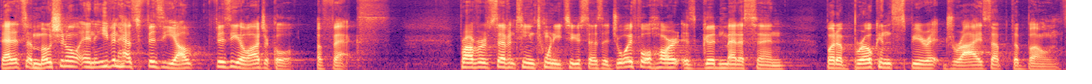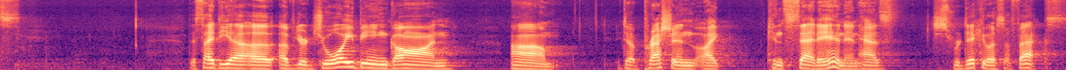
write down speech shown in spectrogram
that it's emotional and even has physio- physiological effects. Proverbs 17 22 says, A joyful heart is good medicine, but a broken spirit dries up the bones. This idea of, of your joy being gone, um, depression like can set in and has just ridiculous effects.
